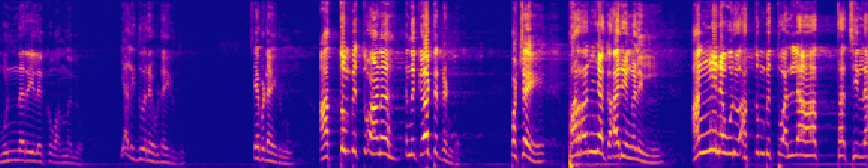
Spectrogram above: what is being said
മുൻനിരയിലേക്ക് വന്നല്ലോ. ഇയാൾ ഇതുവരെ എവിടെയായിരുന്നു? എവിടെയായിരുന്നു? അത്തും പിത്തുമാണ് എന്ന് കേട്ടിട്ടുണ്ട്. പക്ഷേ പറഞ്ഞ കാര്യങ്ങളിൽ അങ്ങനെ ഒരു അത്തും പിത്തും അല്ലാത്ത ചില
